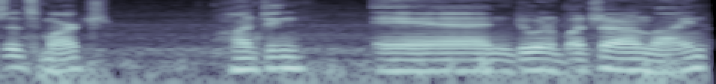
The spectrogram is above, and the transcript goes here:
since March, hunting and doing a bunch of online.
